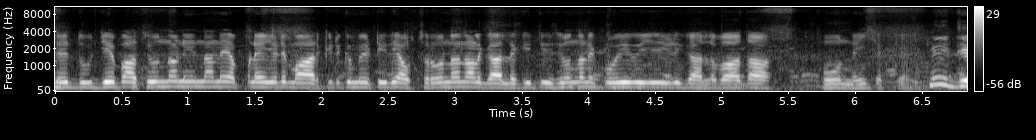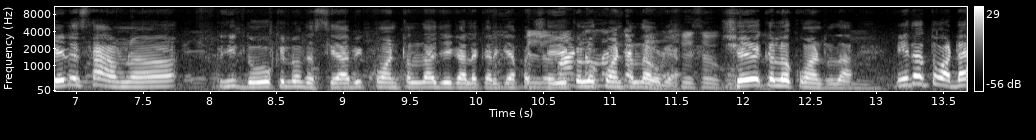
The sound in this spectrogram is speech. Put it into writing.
ਤੇ ਦੂਜੇ ਪਾਸੇ ਉਹਨਾਂ ਨੇ ਇਹਨਾਂ ਨੇ ਆਪਣੇ ਜਿਹੜੇ ਮਾਰਕੀਟ ਕਮੇਟੀ ਦੇ ਅਫਸਰ ਉਹਨਾਂ ਨਾਲ ਗੱਲ ਕੀਤੀ ਸੀ। ਉਹਨਾਂ ਨੇ ਕੋਈ ਵੀ ਜਿਹੜੀ ਗੱਲਬਾਤ ਆ ਫੋਨ ਨਹੀਂ ਚੱਕਿਆ ਜੀ। ਨਹੀਂ ਜਿਹੜੇ ਹਿਸਾਬ ਨਾਲ ਤੁਸੀਂ 2 ਕਿਲੋ ਦੱਸਿਆ ਵੀ ਕੁਆਂਟਲ ਦਾ ਜੇ ਗੱਲ ਕਰੀਏ ਆਪਾਂ 6 ਕਿਲੋ ਕੁਆਂਟਲ ਦਾ ਹੋ ਗਿਆ। 6 ਕਿਲੋ। ਕੁਆਂਟਲ ਦਾ। ਇਹ ਤਾਂ ਤੁਹਾਡਾ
